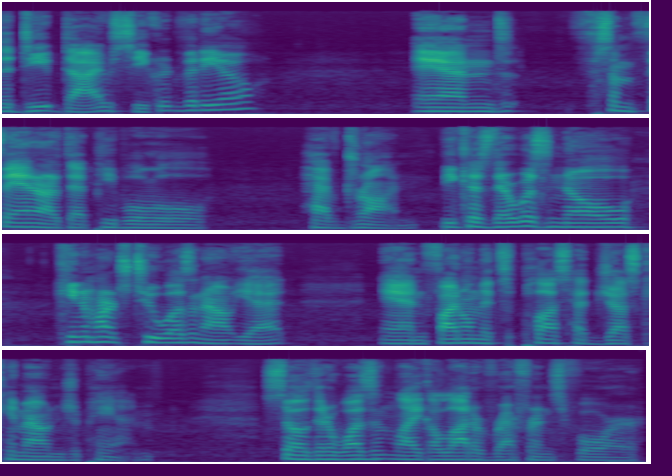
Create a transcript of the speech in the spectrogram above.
the deep dive secret video and some fan art that people have drawn because there was no Kingdom Hearts 2 wasn't out yet and Final Mix Plus had just came out in Japan. So there wasn't like a lot of reference for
